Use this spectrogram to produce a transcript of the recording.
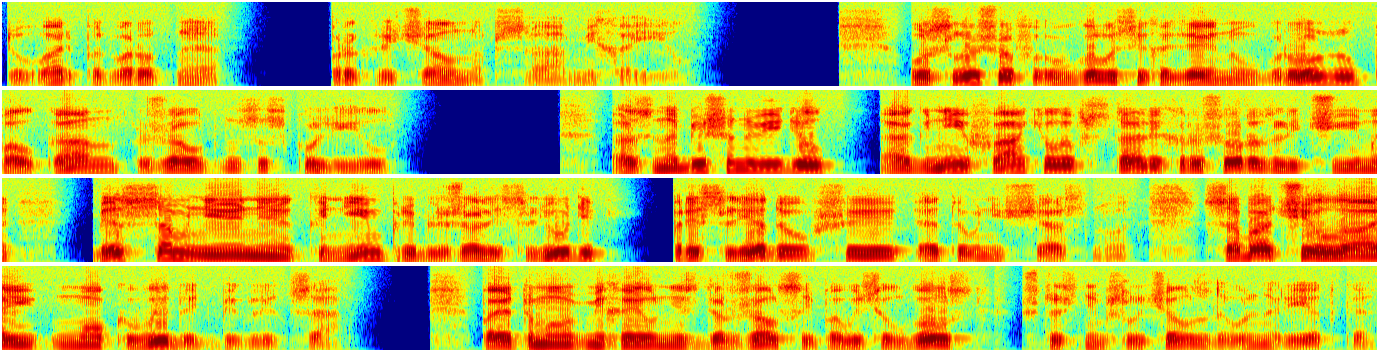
тварь подворотная!» — прокричал на пса Михаил. Услышав в голосе хозяина угрозу, полкан жалобно заскулил. Ознобишин видел, огни факелов стали хорошо различимы. Без сомнения, к ним приближались люди — преследовавшие этого несчастного. Собачий лай мог выдать беглеца. Поэтому Михаил не сдержался и повысил голос, что с ним случалось довольно редко.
